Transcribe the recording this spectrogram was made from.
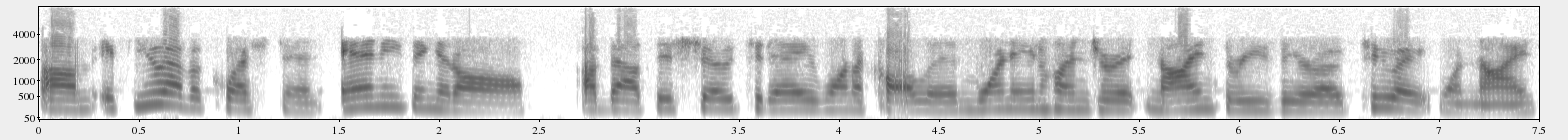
Um, if you have a question, anything at all about this show today, want to call in 1 800 930 2819.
